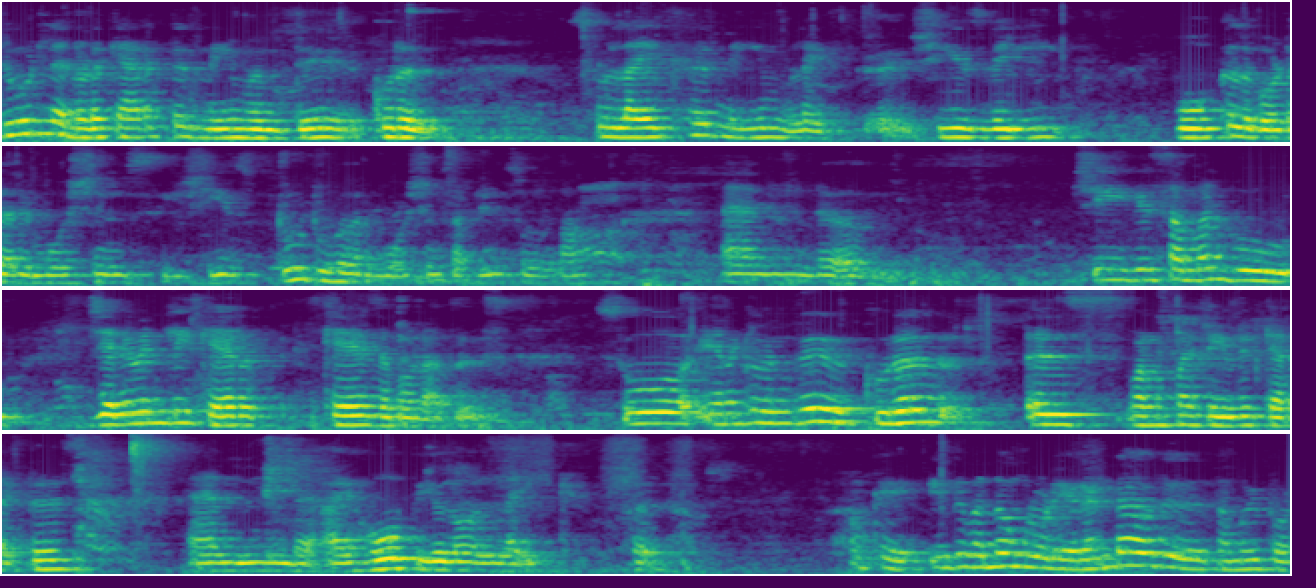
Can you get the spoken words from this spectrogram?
டூட்ல என்னோட கேரக்டர் நேம் வந்துட்டு Kural so like her name like she is very vocal about her emotions she is true to her emotions அப்படின்னு சொல்லலாம் and um, she is someone who genuinely care cares about others so எனக்கு வந்து Kural is one of my favourite characters and I hope you all like her okay இது வந்து உங்களுடைய ரெண்டாவது தமிழ் படம்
